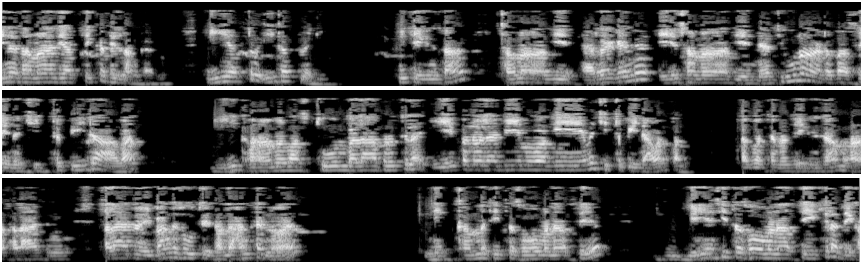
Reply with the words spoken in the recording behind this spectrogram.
එන සමාධියත් එක්ක දෙල්ලම් කරනවා. ඊයත්ෝ ඊටත් වැඩි. ඒක නිසා සමාධිය අරගෙන ඒ සමාධිය නැති වුණාට පස්සේ එන චිත්ත පීඩාවත් ගිහි කාම වස්තුන් බලාපොරොත්තුලා ඒක නොලැබීම වගේම චිත්ත පීඩාවක් තමයි. සර්වඥාන්සේ ඒක නිසා මහා සලායතන සලායතන විභංග සූත්‍රයේ සඳහන් කරනවා නික්කම්ම සිත සෝමනස්සය ජීයසිත සෝමනස්සය කියලා දෙකක්.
